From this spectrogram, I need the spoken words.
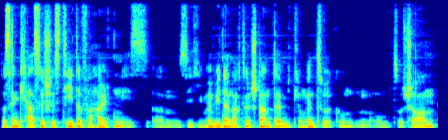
das ein klassisches Täterverhalten ist, ähm, sich immer wieder nach den Stand der Ermittlungen zu erkunden, um zu schauen,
